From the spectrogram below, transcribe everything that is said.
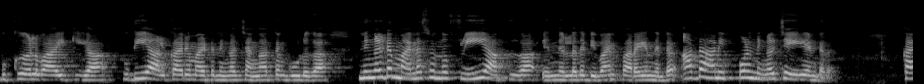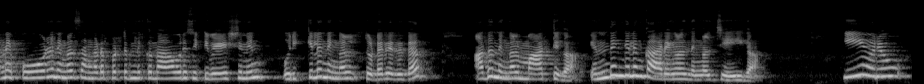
ബുക്കുകൾ വായിക്കുക പുതിയ ആൾക്കാരുമായിട്ട് നിങ്ങൾ ചങ്ങാത്തം കൂടുക നിങ്ങളുടെ മനസ്സൊന്ന് ഫ്രീ ആക്കുക എന്നുള്ളത് ഡിവാൻ പറയുന്നുണ്ട്. അതാണ് ഇപ്പോൾ നിങ്ങൾ ചെയ്യേണ്ടത്. കാരണം എപ്പോഴും നിങ്ങൾ സങ്കടപ്പെട്ട് നിൽക്കുന്ന ആ ഒരു സിറ്റുവേഷനിൽ ഒരിക്കലും നിങ്ങൾ തുടരരുത്. അത് നിങ്ങൾ മാറ്റുക. എന്തെങ്കിലും കാര്യങ്ങൾ നിങ്ങൾ ചെയ്യുക. ഈ ഒരു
